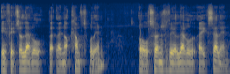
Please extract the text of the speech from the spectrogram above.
if it's a level that they're not comfortable in, or alternatively a level that they excel in.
